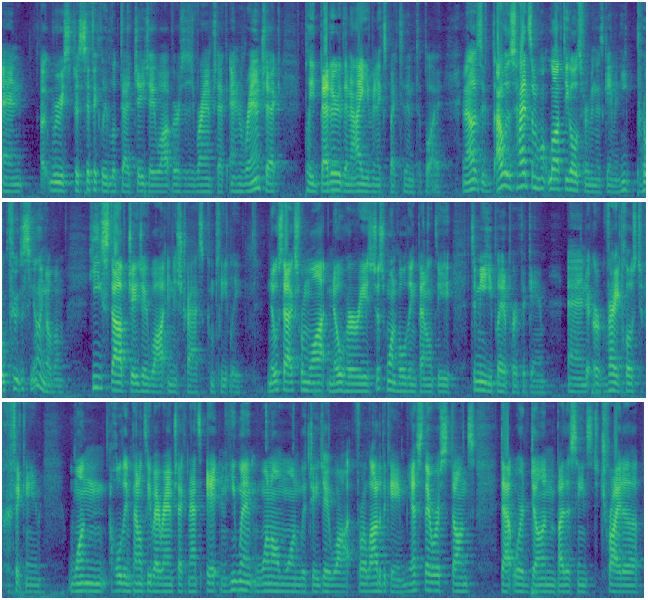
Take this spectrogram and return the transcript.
and uh, we specifically looked at J.J. Watt versus Ramczyk, and Ramczyk played better than I even expected him to play. And I was I was had some lofty goals for him in this game, and he broke through the ceiling of them. He stopped J.J. Watt in his tracks completely. No sacks from Watt, no hurries, just one holding penalty. To me, he played a perfect game, and or very close to perfect game. One holding penalty by Ramczyk, and that's it. And he went one on one with J.J. Watt for a lot of the game. Yes, there were stunts that were done by the Saints to try to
